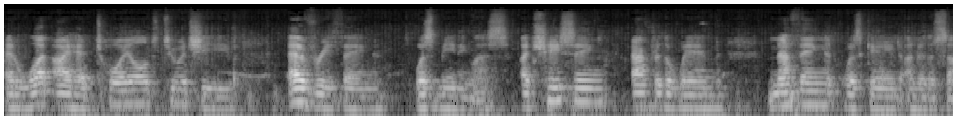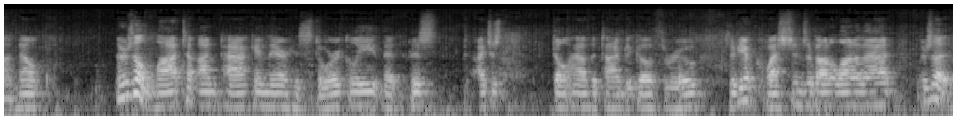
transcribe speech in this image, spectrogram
and what I had toiled to achieve, everything was meaningless. A chasing after the wind, nothing was gained under the sun. Now, there's a lot to unpack in there historically that this, I just don't have the time to go through. So if you have questions about a lot of that, there's a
